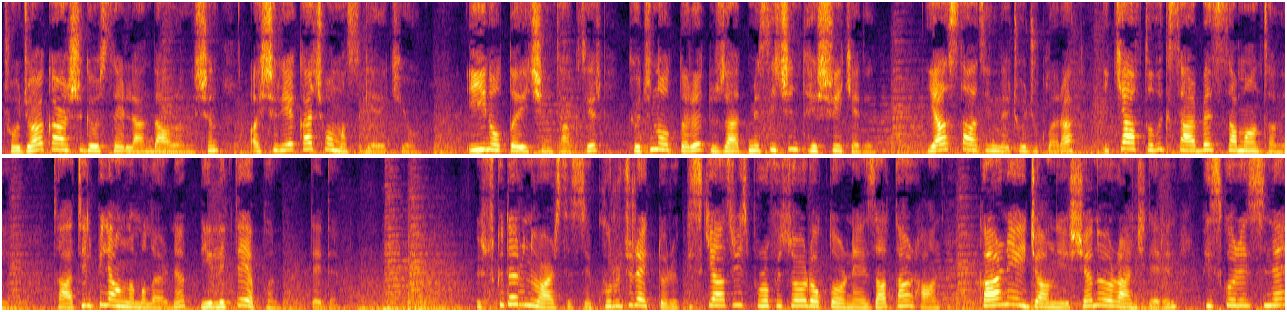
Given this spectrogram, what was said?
çocuğa karşı gösterilen davranışın aşırıya kaçmaması gerekiyor. İyi notlar için takdir, kötü notları düzeltmesi için teşvik edin. Yaz tatilinde çocuklara iki haftalık serbest zaman tanıyın. Tatil planlamalarını birlikte yapın, dedi. Üsküdar Üniversitesi kurucu rektörü psikiyatrist Profesör Doktor Nevzat Tarhan, karne heyecanlı yaşayan öğrencilerin psikolojisine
